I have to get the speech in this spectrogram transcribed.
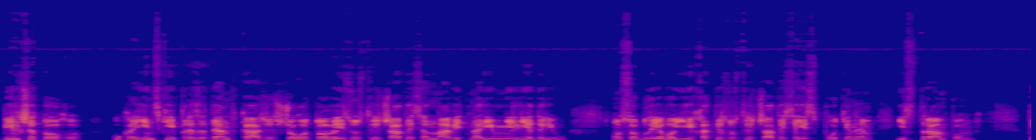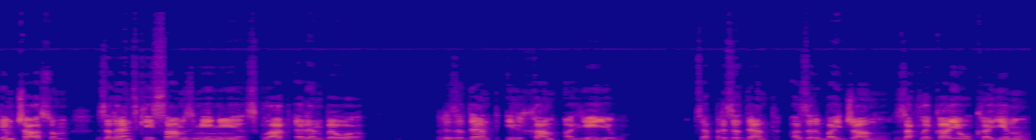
Більше того, український президент каже, що готовий зустрічатися навіть на рівні лідерів, особливо їхати зустрічатися із Путіним і з Трампом. Тим часом Зеленський сам змінює склад РНБО. Президент Ільхам Алієв, це президент Азербайджану, закликає Україну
